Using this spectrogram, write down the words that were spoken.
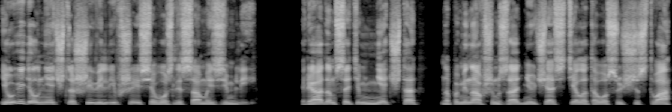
и увидел нечто, шевелившееся возле самой земли. Рядом с этим нечто, напоминавшим заднюю часть тела того существа,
